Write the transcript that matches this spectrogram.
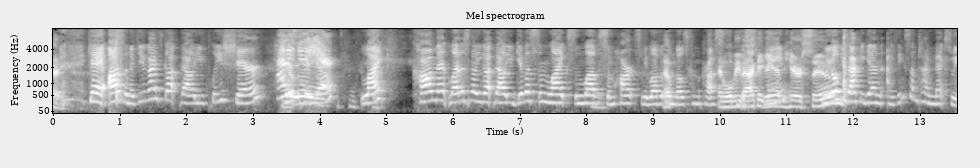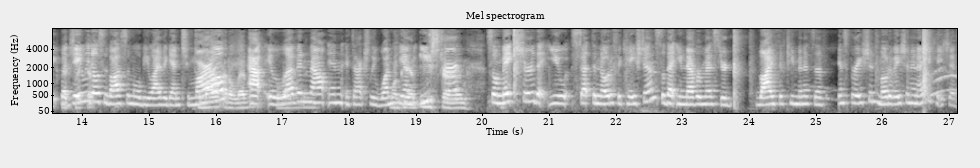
okay. Okay, awesome. If you guys got value, please share Happy this New video. Year. Like, comment, let us know you got value. Give us some likes, some loves, some hearts. We love it Yep. when those come across. And we'll be the back screen. again here soon. We will be back again, I think sometime next week. But Next week, Daily yep. Dose of Awesome will be live again tomorrow, Tomorrow at 11 at 11 11. Mountain. It's actually 1, 1 p.m. p.m. Eastern. Eastern. So make sure that you set the notifications so that you never miss your live 15 minutes of inspiration, motivation, and education.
